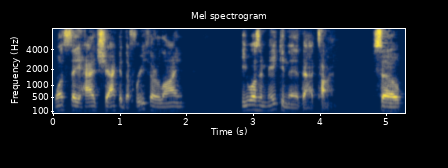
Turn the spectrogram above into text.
once they had Shaq at the free throw line, he wasn't making it at that time. So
